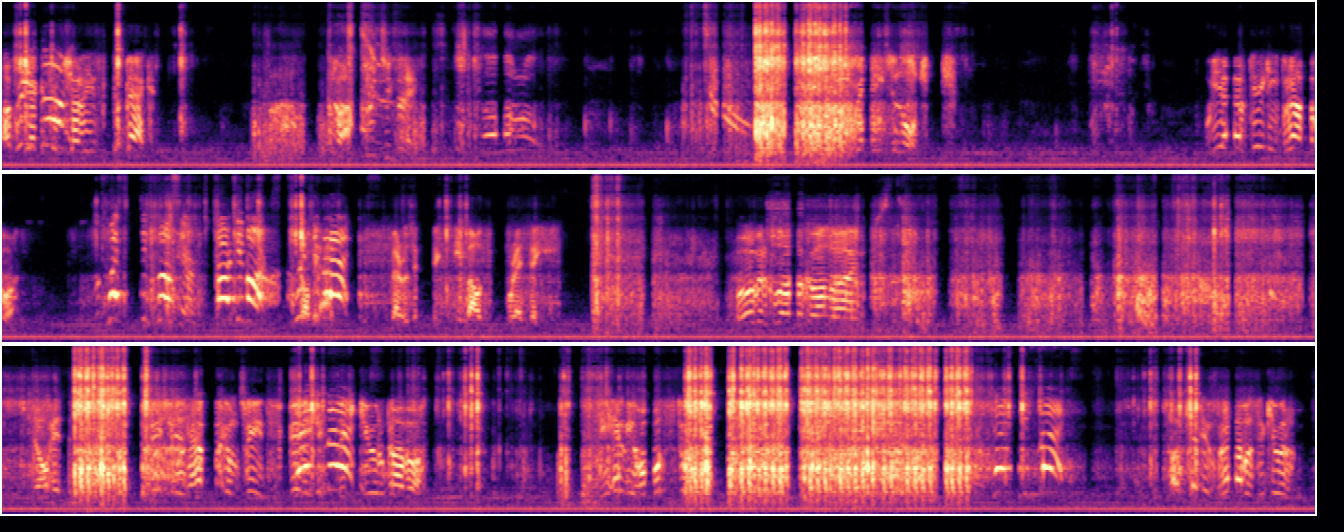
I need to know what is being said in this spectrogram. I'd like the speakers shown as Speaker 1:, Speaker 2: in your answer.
Speaker 1: Objective Charlie to. We are taking Bravo.
Speaker 2: Closer. Target marked. Switching back.
Speaker 3: Barrel 6 inbound.
Speaker 1: it. Finish it. Have complete. Finish it. Secure Bravo. The enemy holds to. Objective Bravo secure.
